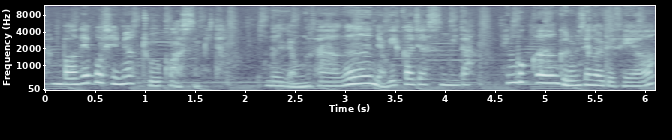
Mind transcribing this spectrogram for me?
한번 해보시면 좋을 것 같습니다. 오늘 영상은 여기까지였습니다. 행복한 그림 생활 되세요.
